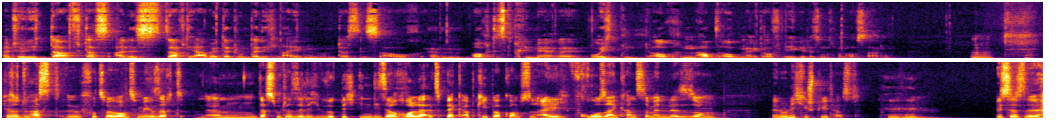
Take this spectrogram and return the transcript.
Natürlich darf das alles, darf die Arbeit darunter nicht leiden und das ist auch, ähm, auch das Primäre, wo ich auch ein Hauptaugenmerk drauf lege, das muss man auch sagen. Ich weiß noch, du hast äh, vor zwei Wochen zu mir gesagt, ähm, dass du tatsächlich wirklich in dieser Rolle als Backup-Keeper kommst und eigentlich froh sein kannst am Ende der Saison, wenn du nicht gespielt hast. Ist, das eine,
